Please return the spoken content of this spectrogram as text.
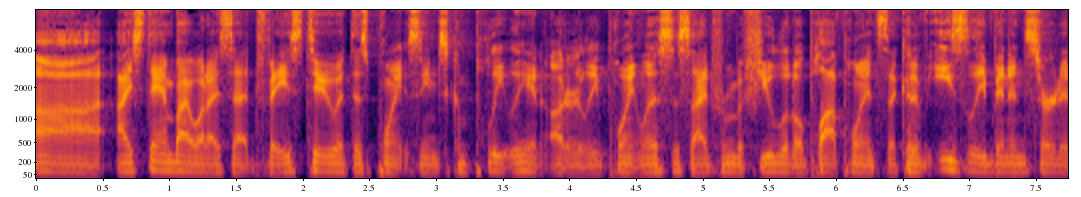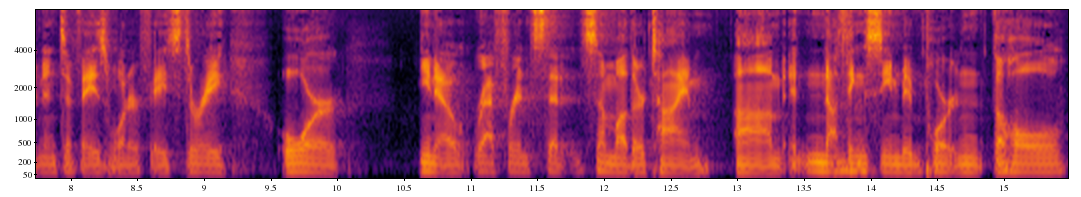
Uh, I stand by what I said. Phase two at this point seems completely and utterly pointless, aside from a few little plot points that could have easily been inserted into phase one or phase three, or you know, referenced at some other time. Um, it, nothing seemed important. The whole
